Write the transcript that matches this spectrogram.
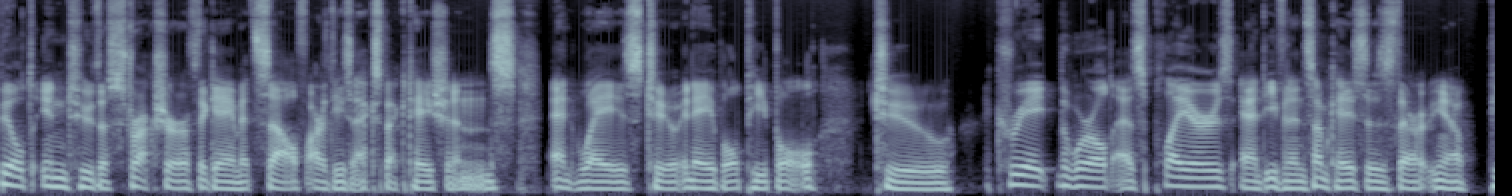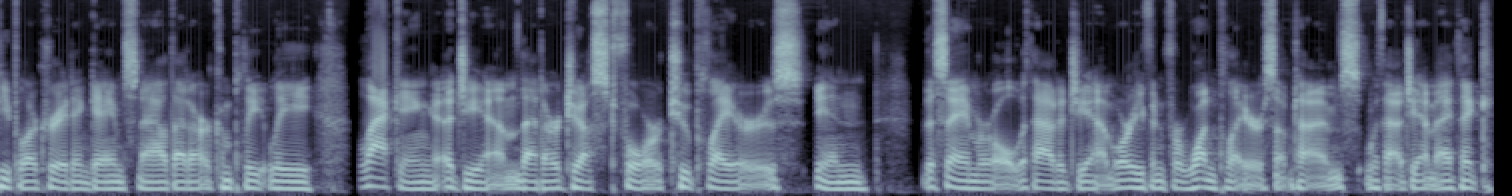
built into the structure of the game itself are these expectations and ways to enable people to create the world as players and even in some cases there you know people are creating games now that are completely lacking a GM that are just for two players in the same role without a GM or even for one player sometimes without GM. I think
